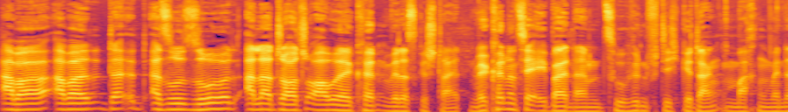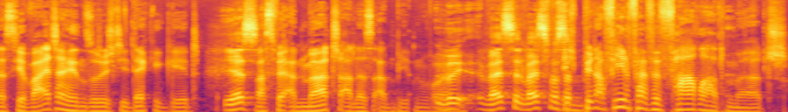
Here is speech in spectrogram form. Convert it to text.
aber, aber da, also so à la George Orwell könnten wir das gestalten. Wir können uns ja eben dann zukünftig Gedanken machen, wenn das hier weiterhin so durch die Decke geht, Yes. was wir an Merch alles anbieten wollen. Weißt du, weißt du, was Ich bin auf jeden Fall für Fahrrad-Merch.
